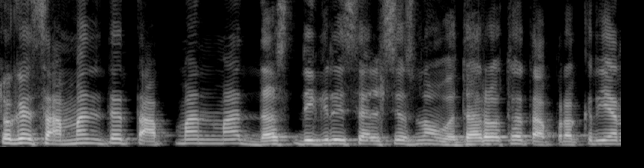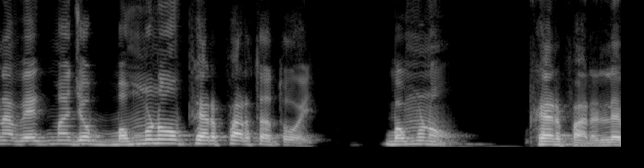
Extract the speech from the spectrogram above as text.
તો કે સામાન્ય રીતે તાપમાનમાં દસ ડિગ્રી સેલ્સિયસનો વધારો થતાં પ્રક્રિયાના વેગમાં જો બમણો ફેરફાર થતો હોય, બમણો ફેરફાર એટલે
